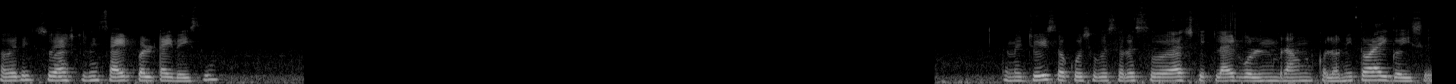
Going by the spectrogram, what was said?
હવે સોયા સ્ટીકની સાઈડ પલટાઈ દઈશું. તમે જોઈ શકો છો કે સરસ સોયાસ્ટિક લાઇટ ગોલ્ડન બ્રાઉન કલરની તળાઈ ગઈ છે.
